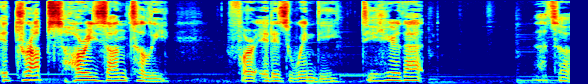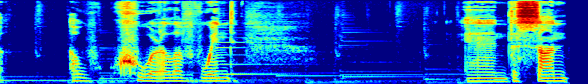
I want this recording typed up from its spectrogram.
It drops horizontally, for it is windy. Do you hear that? That's a a whirl of wind, and the sun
